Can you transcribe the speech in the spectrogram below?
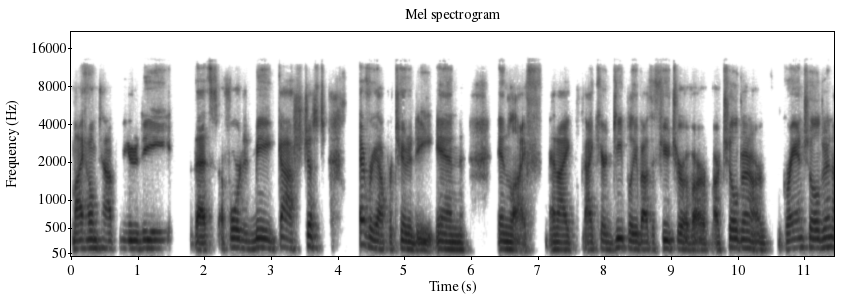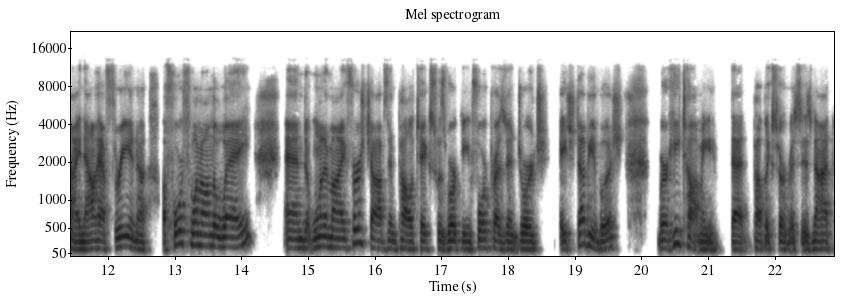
my hometown community that's afforded me, gosh, just every opportunity in in life. And I, I care deeply about the future of our, our children, our grandchildren. I now have three and a, a fourth one on the way. And one of my first jobs in politics was working for President George H.W. Bush, where he taught me that public service is not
